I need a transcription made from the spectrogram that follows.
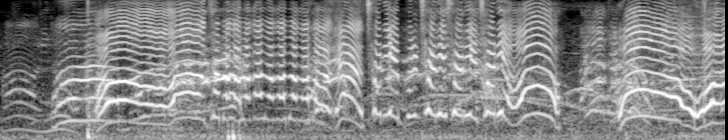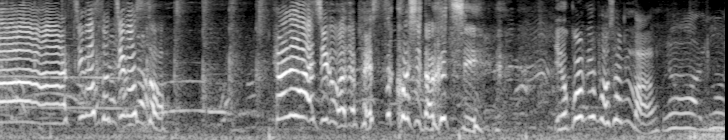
아, 어, 어, 어, 잡아가, 막아, 막아, 막아, 막아. 야, 처리해, 뿔 처리, 처리해, 처리해. 어, 오, 와, 찍었어, 찍었어. 현우가 지금 완전 베스트 컷이다, 그치? 이거 골키퍼 선망. 야, 이거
